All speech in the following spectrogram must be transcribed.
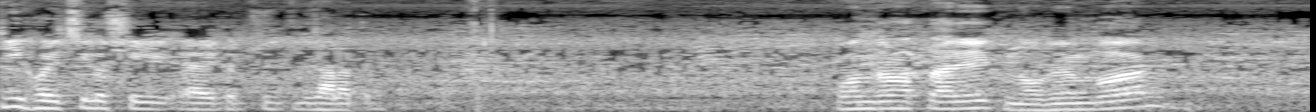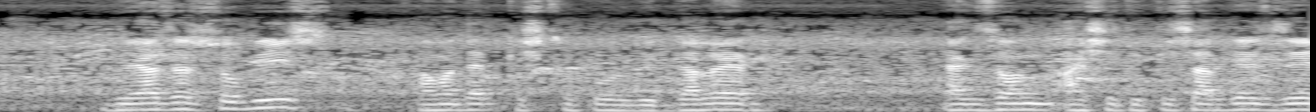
কি হয়েছিল সেই এটা জানাতেন। পনেরো তারিখ নভেম্বর দুই হাজার চব্বিশ আমাদের কৃষ্ণপুর বিদ্যালয়ের একজন আইসিটি টিচারকে যে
